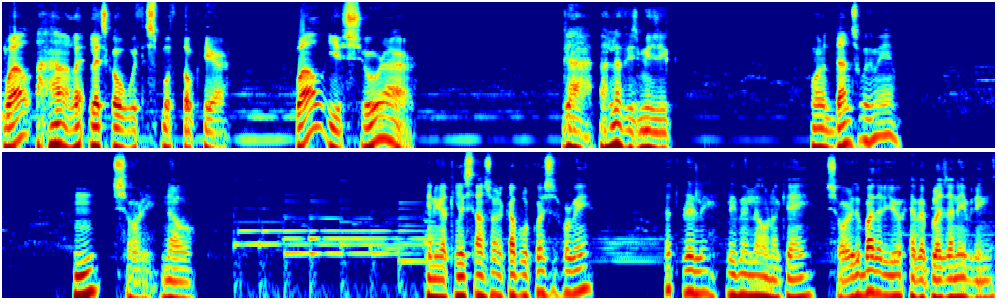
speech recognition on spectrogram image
Well, let's go with smooth talk here. Well, you sure are. God, I love this music. Wanna dance with me? Hmm? Sorry, no. Can you at least answer a couple of questions for me? Not really. Leave me alone, okay? Sorry to bother you. Have a pleasant evening.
